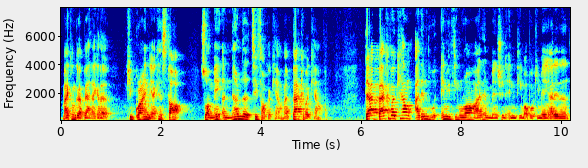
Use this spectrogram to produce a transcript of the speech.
my account got banned. I gotta keep grinding. I can't stop. So I made another TikTok account, my backup account. That backup account, I didn't do anything wrong. I didn't mention anything about Pokimane. I didn't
